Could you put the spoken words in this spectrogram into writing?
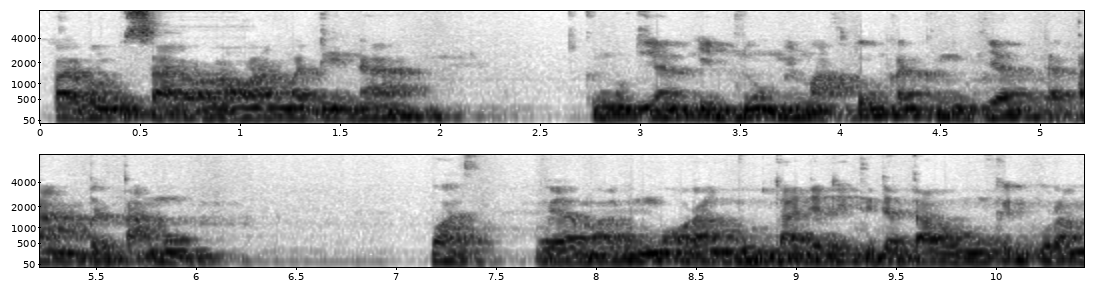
para pembesar orang-orang Madinah. Kemudian Ibnu Maktum kan kemudian datang bertamu. Wah, ya malum orang buta jadi tidak tahu mungkin kurang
